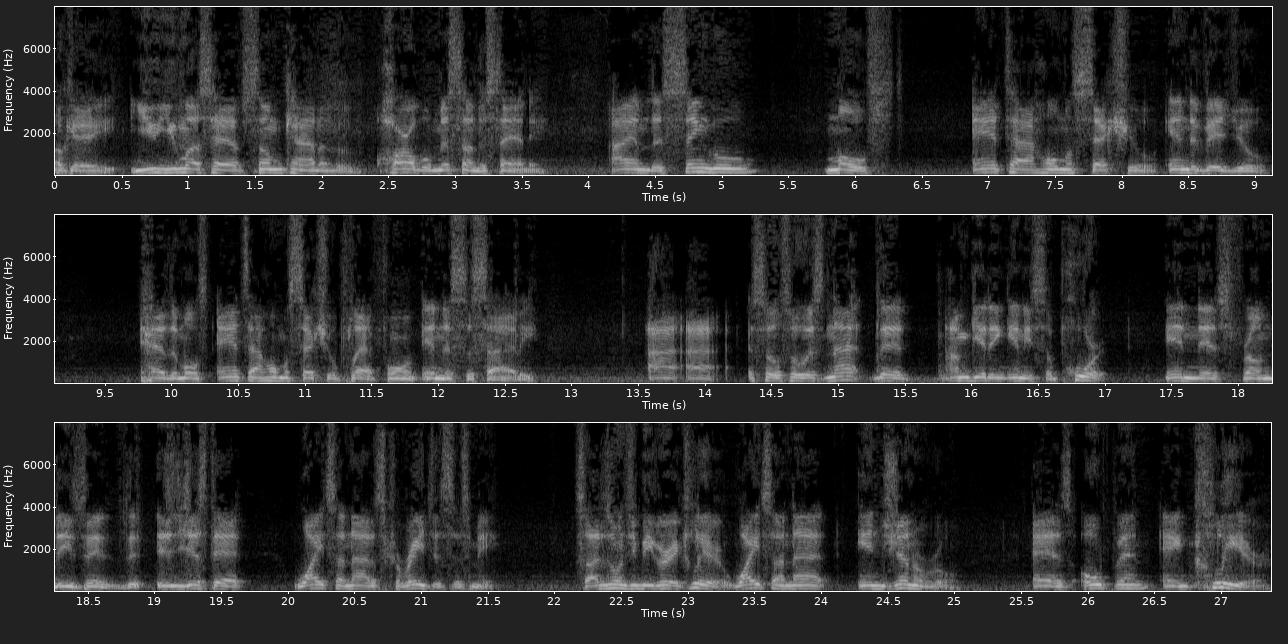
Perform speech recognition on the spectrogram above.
okay, you, you must have some kind of horrible misunderstanding. I am the single most anti-homosexual individual, has the most anti-homosexual platform in this society. I, I, so, so it's not that I'm getting any support in this from these. It's just that whites are not as courageous as me. So I just want you to be very clear. Whites are not, in general, as open and clear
